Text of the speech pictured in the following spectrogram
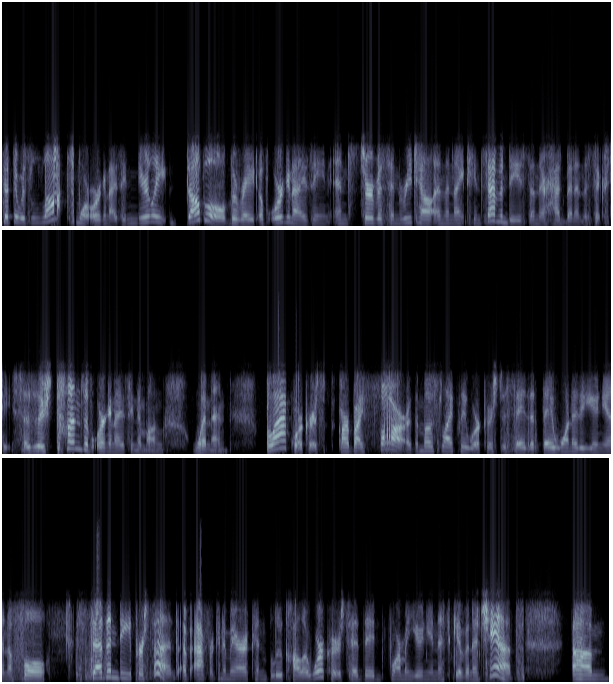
that there was lots more organizing, nearly double the rate of organizing in service and retail in the 1970s than there had been in the 60s. So there's tons of organizing among women. Black workers are by far the most likely workers to say that they wanted a union. A full 70% of African American blue collar workers said they'd form a union if given a chance. Um,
